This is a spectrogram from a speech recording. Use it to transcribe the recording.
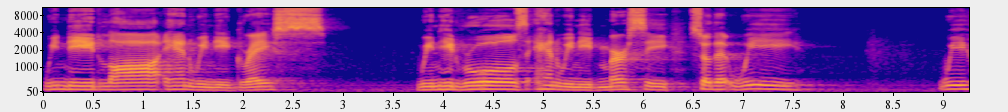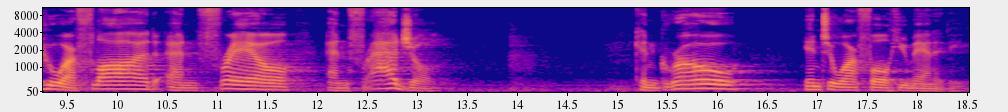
We need law and we need grace. We need rules and we need mercy so that we we who are flawed and frail and fragile can grow into our full humanity.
